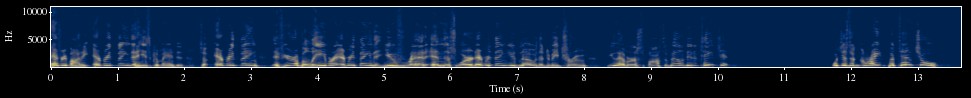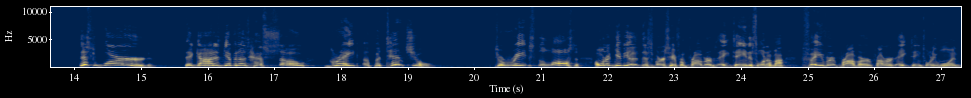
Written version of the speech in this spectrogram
everybody everything that He's commanded. So, everything, if you're a believer, everything that you've read in this Word, everything you know that to be true, you have a responsibility to teach it, which is a great potential. This word that God has given us has so great a potential to reach the lost. I want to give you this verse here from Proverbs 18. It's one of my favorite proverbs, Proverbs 18 21.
